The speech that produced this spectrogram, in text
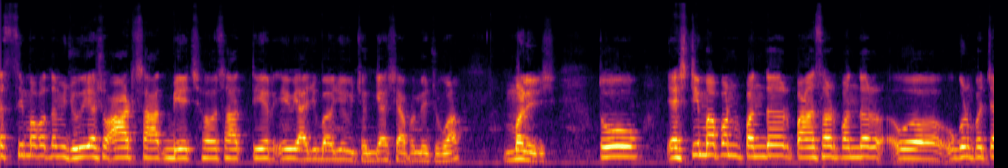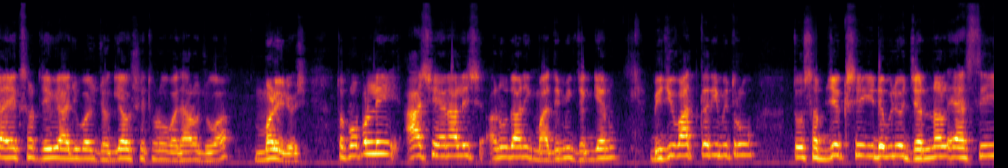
એસસીમાં પણ તમે જોઈ રહ્યા છો આઠ, સાત, બે, છ, સાત, તેર એવી આજુબાજુ એવી જગ્યા છે આપણને જોવા મળી છે. તો એસટીમાં પણ પંદર, પાસઠ, પંદર ઓગણપચાસ, એકસઠ જેવી આજુબાજુ જગ્યાઓ છે થોડો વધારો જોવા મળી રહ્યો છે. તો પ્રોપરલી આ છે એનાલિસ અનુદાનિક માધ્યમિક જગ્યાનું. બીજી વાત કરીએ મિત્રો, તો સબ્જેક્ટ છે EW general SC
